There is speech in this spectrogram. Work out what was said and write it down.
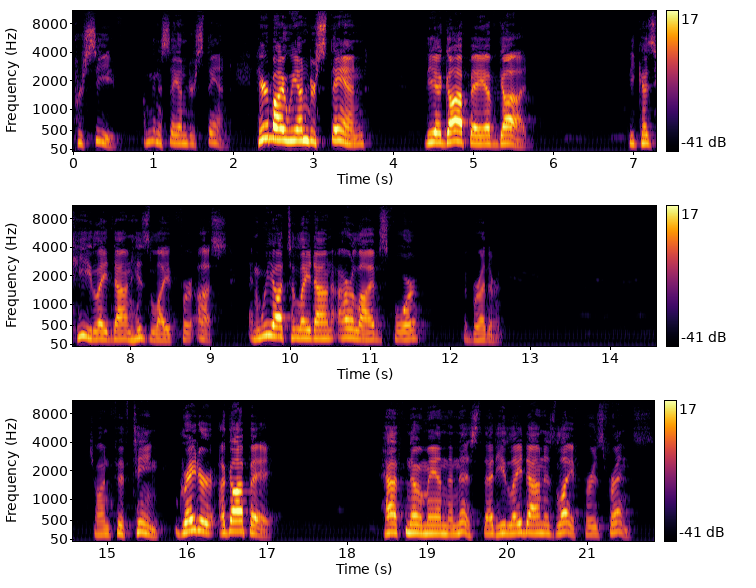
perceive, I'm going to say understand. Hereby we understand the agape of God because he laid down his life for us, and we ought to lay down our lives for the brethren. John 15, greater agape hath no man than this, that he lay down his life for his friends.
